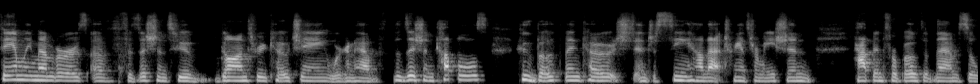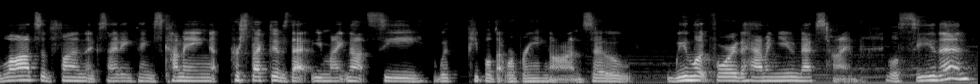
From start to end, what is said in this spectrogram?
family members of physicians who've gone through coaching. We're going to have physician couples who've both been coached and just seeing how that transformation happened for both of them. So lots of fun, exciting things coming, perspectives that you might not see with people that we're bringing on. So we look forward to having you next time. We'll see you then.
